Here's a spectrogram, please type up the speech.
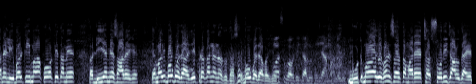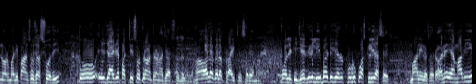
અને લિબર્ટીમાં કહો કે તમે ડીએમએસ આવે છે એમાં બી બહુ બધા આવે છે. એક પ્રકારના નથી થતા સર. બહુ બધા હોય છે? બૂટમાં દેખો ને સર તમારે છસોથી ચાલુ થાય નોર્મલી પાંચસો છસોથી તો એ જાય છે પચીસો ત્રણ ત્રણ હજાર સુધી. હા અલગ અલગ પ્રાઇસ છે સર એમાં. ક્વોલિટી જે રીતે લિબર્ટી છે તો થોડું કોસ્ટલી હશે જ. માની લો સર. અને એમાં બી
